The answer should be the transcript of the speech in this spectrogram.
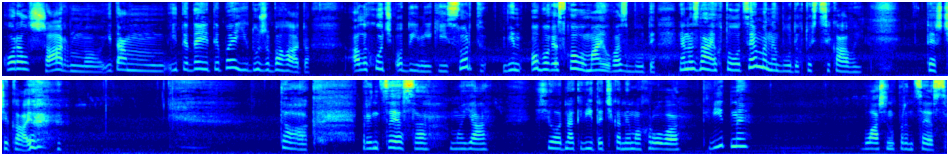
Coral Charm, і там і т.д. і т.п. їх дуже багато. Але хоч один якийсь сорт, він обов'язково має у вас бути. Я не знаю, хто оце в мене буде, хтось цікавий. Теж чекаю. Так, принцеса моя. Ще одна квіточка немахрова квітне. Блашинг принцес.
